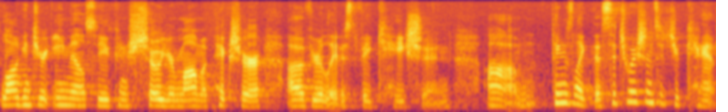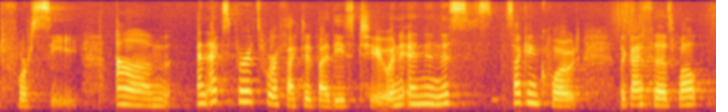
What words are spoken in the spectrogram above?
log into your email so you can show your mom a picture of your latest vacation. Um, things like this, situations that you can't foresee. Um, and experts were affected by these too. And, and in this second quote, the guy says, well,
